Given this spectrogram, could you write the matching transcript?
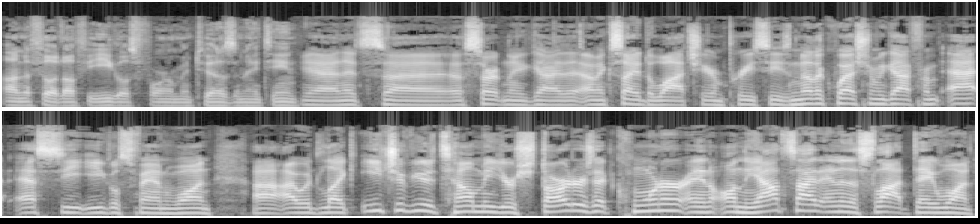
on the Philadelphia Eagles for him in 2019. Yeah, and it's uh, certainly a guy that I'm excited to watch here in preseason. Another question we got from at SC Eagles fan one. Uh, I would like each of you to tell me your starters at corner and on the outside and in the slot day one.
